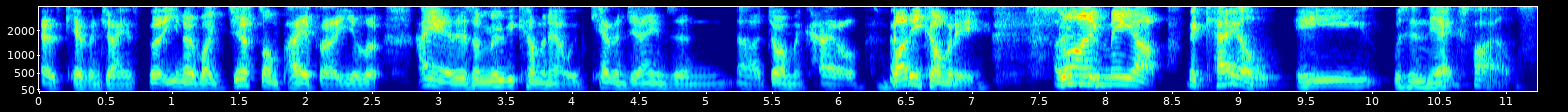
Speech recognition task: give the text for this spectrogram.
as Kevin James. But you know, like just on paper, you look, hey, yeah, there's a movie coming out with Kevin James and uh, John McHale, buddy comedy. Sign me up. McHale, he was in the X Files.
